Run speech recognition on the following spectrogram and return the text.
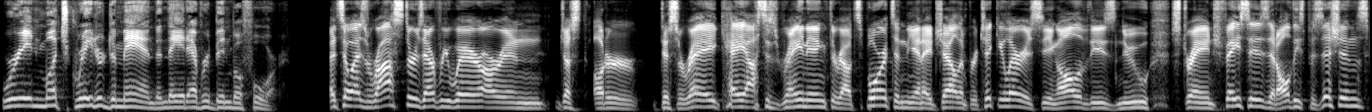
were in much greater demand than they had ever been before. And so, as rosters everywhere are in just utter disarray, chaos is reigning throughout sports, and the NHL in particular is seeing all of these new strange faces at all these positions.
